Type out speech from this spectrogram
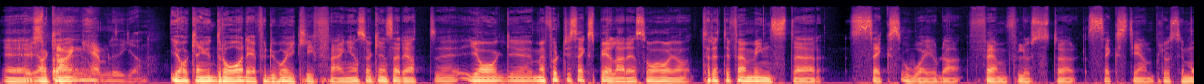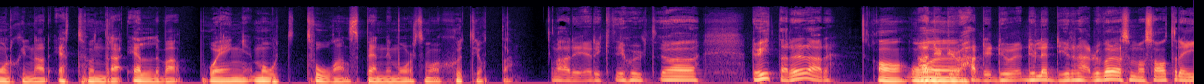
Eh, Du jag sprang kan, hem ligan. jag kan ju dra det för du har ju cliffhanger så jag kan säga det att eh, jag eh, med 46 spelare så har jag 35 vinster, 6 oavgjorda, 5 förluster, 61 plus i målskillnad, 111 poäng mot tvåan Spennymore som var 78. Ja, det är riktigt sjukt. Jag, du hittade det där. Ja, och, ja, du, du, hade, du, du ledde ju den här. Det var det som jag sa till dig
